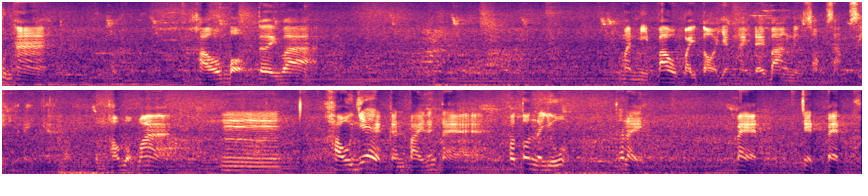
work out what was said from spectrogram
คุณอาเขาบอกเต้ยว่า มันมีเป้าไปต่อยังไงได้บ้างหนึ่งสองสามสี่อะไรอย่างเงี้ยผม เขาบอกว่าอืมเขาแยกกันไปตั้งแต่พ่อต้นอายุเท่าไหร่แปดเจ็ดแปดข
